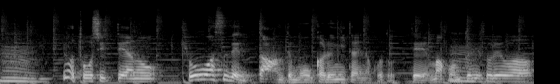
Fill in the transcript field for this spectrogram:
うん要は投資ってあの今日明日でダーンって儲かるみたいなことって、まあ、本当にそれは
